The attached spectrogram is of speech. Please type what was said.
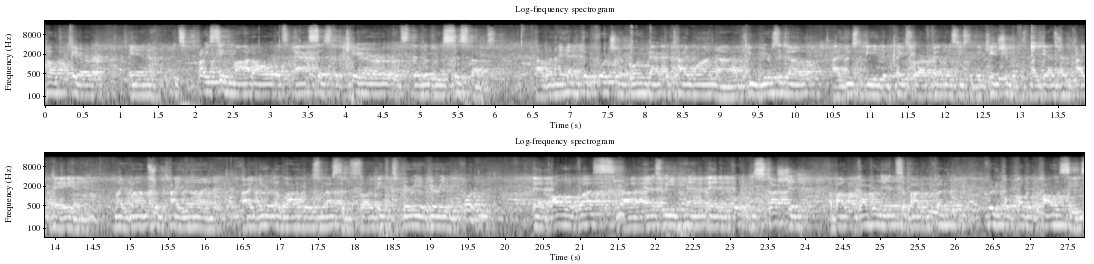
health care and its pricing model, its access to care, its delivery systems. Uh, when I had the good fortune of going back to Taiwan uh, a few years ago, uh, it used to be the place where our families used to vacation because my dad's from Taipei and my mom's from Tainan. I learned a lot of those lessons, so I think it's very, very important that all of us, uh, as we have that important discussion about governance, about critical, critical public policies,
